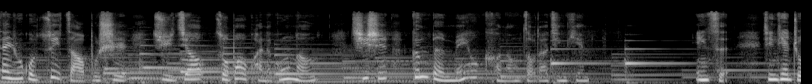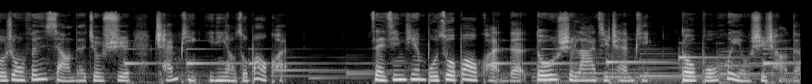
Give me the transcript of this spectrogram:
但如果最早不是聚焦做爆款的功能，其实根本没有可能走到今天。因此，今天着重分享的就是产品一定要做爆款。在今天不做爆款的都是垃圾产品，都不会有市场的。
